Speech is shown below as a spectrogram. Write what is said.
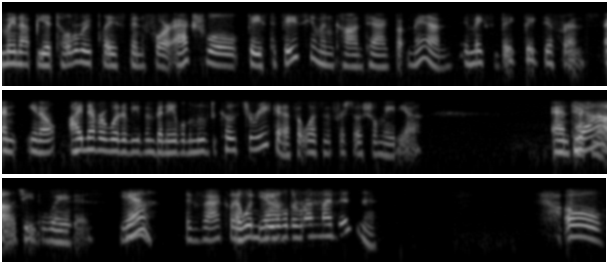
may not be a total replacement for actual face to face human contact but man it makes a big big difference and you know i never would have even been able to move to costa rica if it wasn't for social media and Yeah. technology the way it is Yeah. Exactly. i wouldn't Yeah. be able to run my business Oh,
